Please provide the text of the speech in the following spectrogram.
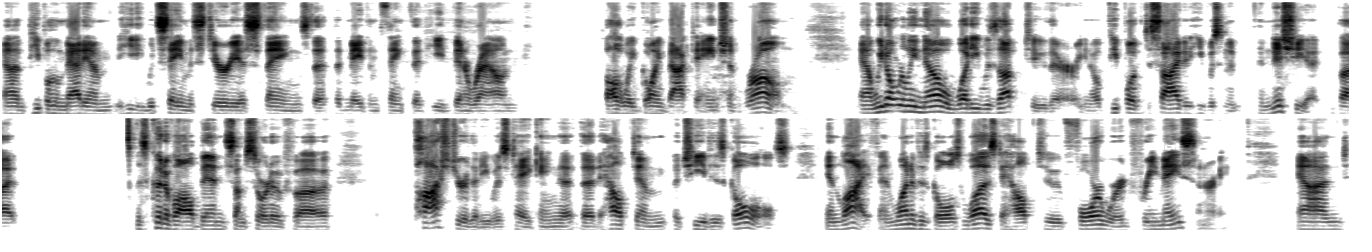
And people who met him, he would say mysterious things that, that made them think that he'd been around all the way going back to ancient Rome. And we don't really know what he was up to there. You know, people have decided he was an initiate, but this could have all been some sort of uh, posture that he was taking that, that helped him achieve his goals in life. And one of his goals was to help to forward Freemasonry. And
